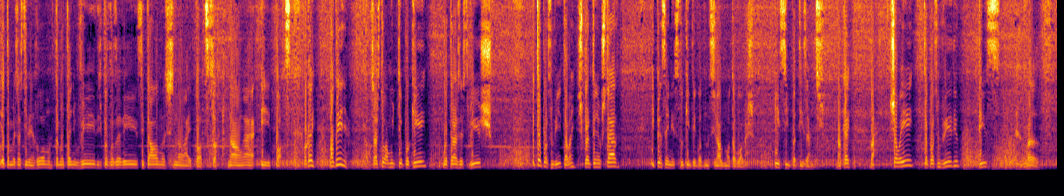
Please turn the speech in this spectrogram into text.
eu também já estive em Roma, também tenho vídeos para fazer isso e tal, mas não há hipótese, pessoal. Não há hipótese. Ok? Maltinha, já estou há muito tempo aqui, vou atrás deste bicho. Até o próximo vídeo, está bem? Espero que tenham gostado e pensem nisso do 5 Encontro Nacional de Motobloggers e simpatizantes. Ok? Vá, tchau aí, até o próximo vídeo. Peace and love.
